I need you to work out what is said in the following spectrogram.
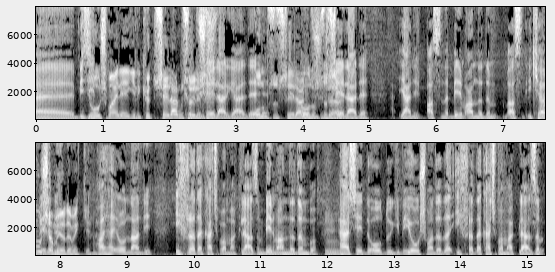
e, bizi Yoğuşmayla ilgili kötü şeyler mi kötü söylemiş? şeyler geldi. Olumsuz şeyler, Olumsuz şeyler de. Yani aslında benim anladığım aslında iki haberi. Yoğuşamıyor demek ki. Hayır hayır ondan değil. İfrada kaçmamak lazım. Benim anladığım bu. Hmm. Her şeyde olduğu gibi yoğuşmada da ifrada kaçmamak lazım.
